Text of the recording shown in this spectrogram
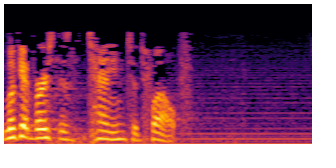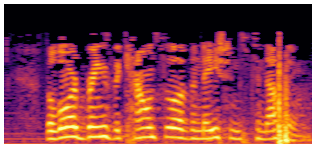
Look at verses 10 to 12. The Lord brings the counsel of the nations to nothing.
